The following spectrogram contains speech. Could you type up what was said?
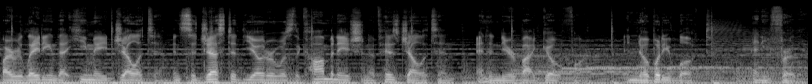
by relating that he made gelatin and suggested the odor was the combination of his gelatin and a nearby goat farm, and nobody looked any further.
